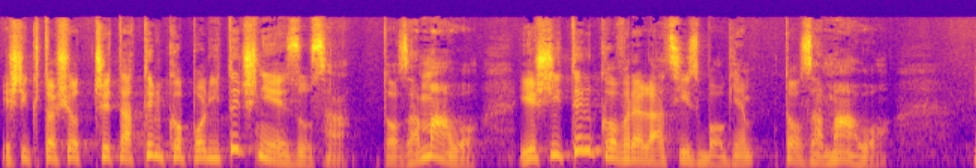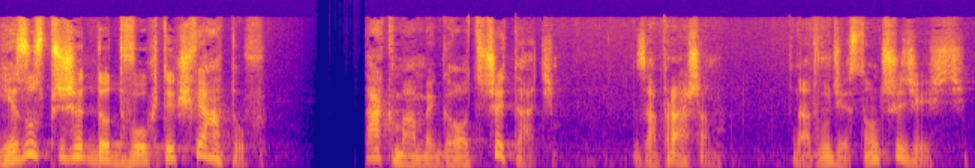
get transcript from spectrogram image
jeśli ktoś odczyta tylko politycznie Jezusa, to za mało. Jeśli tylko w relacji z Bogiem, to za mało. Jezus przyszedł do dwóch tych światów. Tak mamy go odczytać. Zapraszam na 20.30.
